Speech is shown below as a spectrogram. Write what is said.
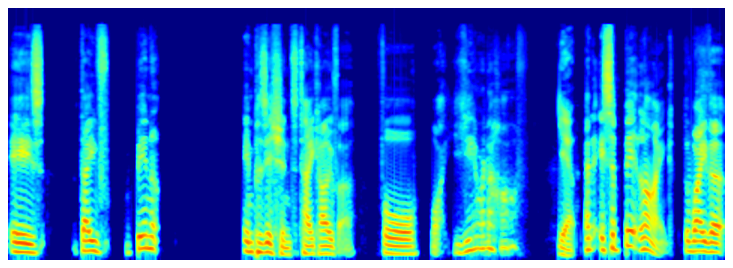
is they've been in position to take over for what a year and a half Yeah. And it's a bit like the way that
